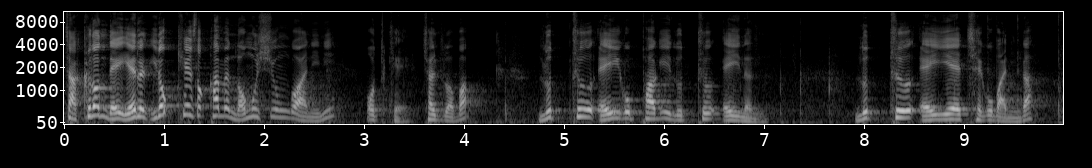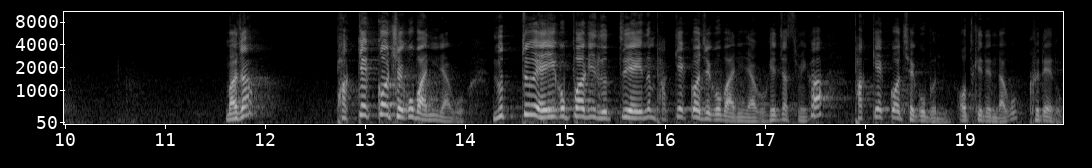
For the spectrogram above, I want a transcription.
자, 그런데 얘를 이렇게 해석하면 너무 쉬운 거 아니니? 어떻게? 잘 들어봐. 루트 A 곱하기 루트 A는 루트 A의 제곱 아닌가? 맞아? 밖에 거 제곱 아니냐고. 루트 A 곱하기 루트 A는 밖에 거 제곱 아니냐고. 괜찮습니까? 밖에 거 제곱은 어떻게 된다고? 그대로.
